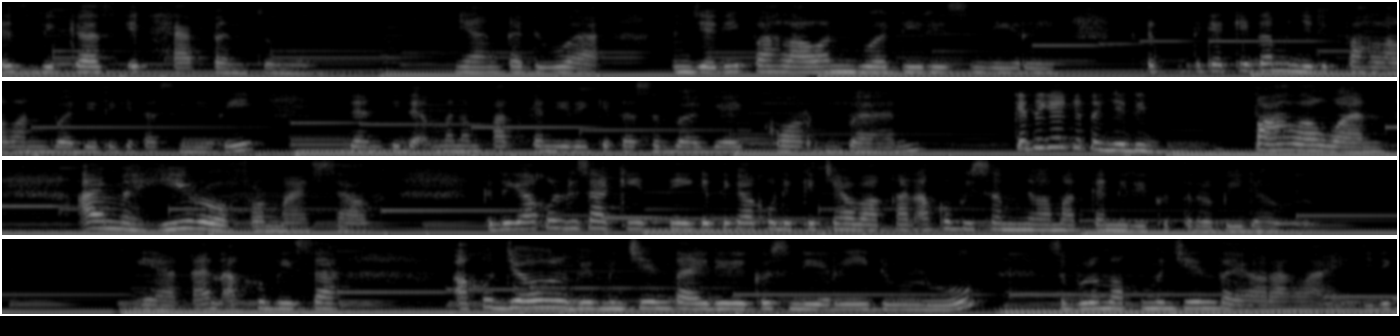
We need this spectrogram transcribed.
It's because it happened to me. Yang kedua, menjadi pahlawan buat diri sendiri. Ketika kita menjadi pahlawan buat diri kita sendiri dan tidak menempatkan diri kita sebagai korban, ketika kita jadi pahlawan, I'm a hero for myself. Ketika aku disakiti ketika aku dikecewakan aku bisa menyelamatkan diriku terlebih dahulu. Ya kan? Aku bisa aku jauh lebih mencintai diriku sendiri dulu sebelum aku mencintai orang lain. Jadi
